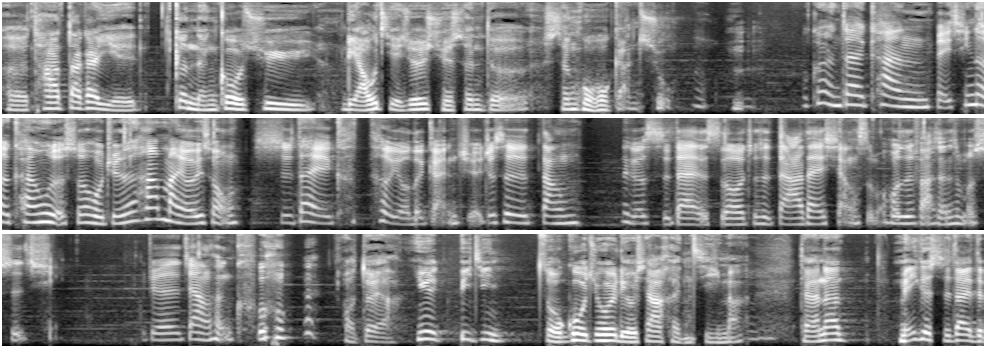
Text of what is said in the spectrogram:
呃，他大概也更能够去了解，就是学生的生活或感触。我个人在看北京的刊物的时候，我觉得它蛮有一种时代特有的感觉，就是当那个时代的时候，就是大家在想什么或者发生什么事情，我觉得这样很酷。哦，对啊，因为毕竟走过就会留下痕迹嘛。嗯、对啊，那每一个时代的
